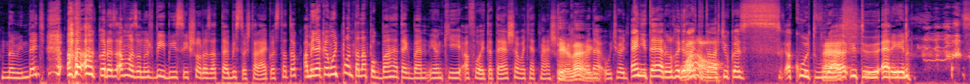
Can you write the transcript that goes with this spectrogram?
na mindegy, akkor az Amazonos BBC sorozattal biztos találkoztatok, ami nekem úgy pont a napokban, hetekben jön ki a folytatása, vagy hát második de úgyhogy ennyit erről, hogy wow. rajta tartjuk az a kultúra Persze. ütő erén az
